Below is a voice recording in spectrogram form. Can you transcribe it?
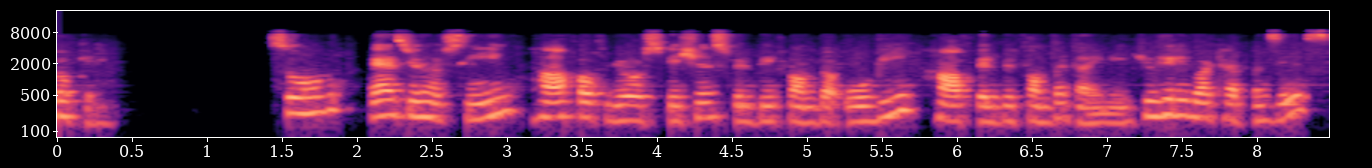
Okay. So as you have seen half of your patients will be from the ob half will be from the gynae usually what happens is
